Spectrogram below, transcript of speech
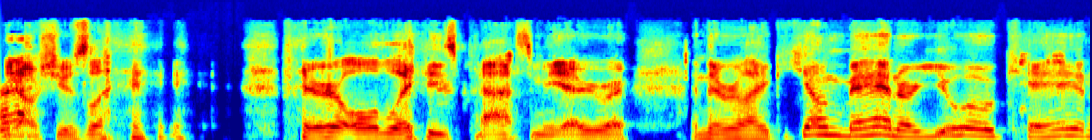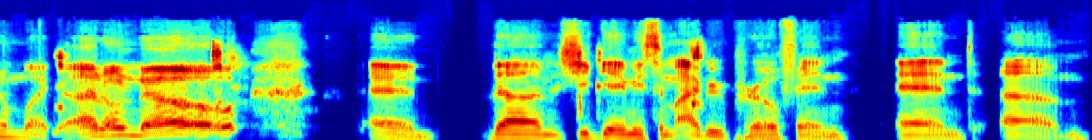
You know, she was like, there were old ladies passing me everywhere, and they were like, "Young man, are you okay?" And I'm like, "I don't know." And um, she gave me some ibuprofen, and um,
